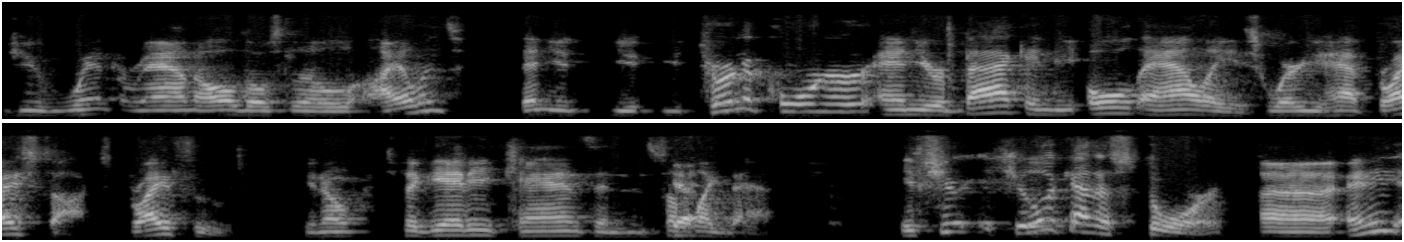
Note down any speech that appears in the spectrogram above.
you went around all those little islands, then you, you you turn a corner and you're back in the old alleys where you have dry stocks, dry food, you know, spaghetti cans and stuff Yeah. like that. If you if you look at a store, uh, any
